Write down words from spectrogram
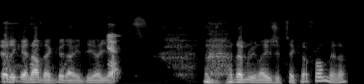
Share again, that'd be a good idea. Yeah. Yes. I didn't realize you'd taken it from me there.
